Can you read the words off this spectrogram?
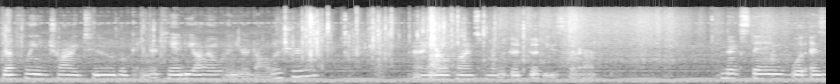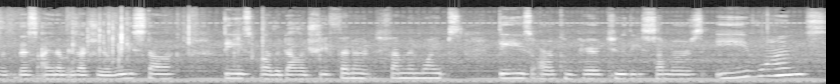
definitely try to look in your candy aisle in your Dollar Tree, and you'll find some really good goodies there. Next thing, what is this item is actually a restock. These are the Dollar Tree Feminine, feminine wipes. These are compared to the Summer's Eve ones.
